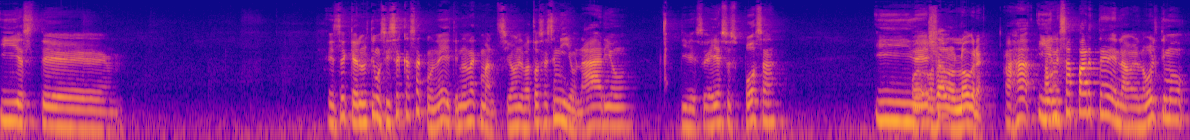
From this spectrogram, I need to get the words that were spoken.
Y este. Ese que al último sí se casa con ella, tiene una mansión, el vato se hace millonario. Y es- ella es su esposa. Y de O, o hecho. sea, lo logra. Ajá, y en esa parte, en, la- en lo último,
